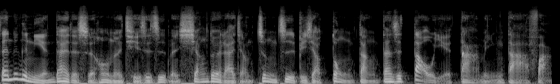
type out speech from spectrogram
在那个年代的时候呢，其实日本相对来讲政治比较动荡，但是倒也大鸣大放。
